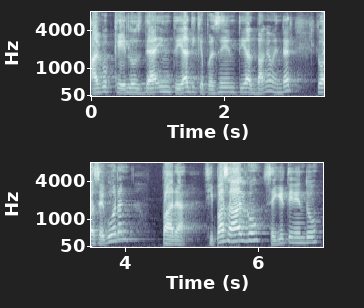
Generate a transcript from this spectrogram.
algo que los da identidad y que por esa identidad van a vender, lo aseguran para si pasa algo, seguir teniendo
